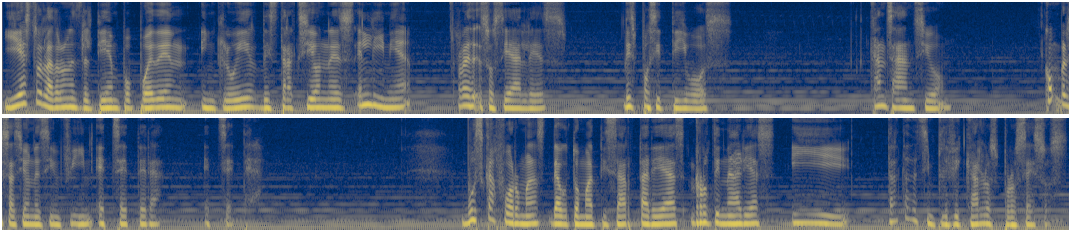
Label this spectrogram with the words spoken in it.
Y estos ladrones del tiempo pueden incluir distracciones en línea, redes sociales, dispositivos, cansancio, conversaciones sin fin, etcétera, etcétera. Busca formas de automatizar tareas rutinarias y trata de simplificar los procesos.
